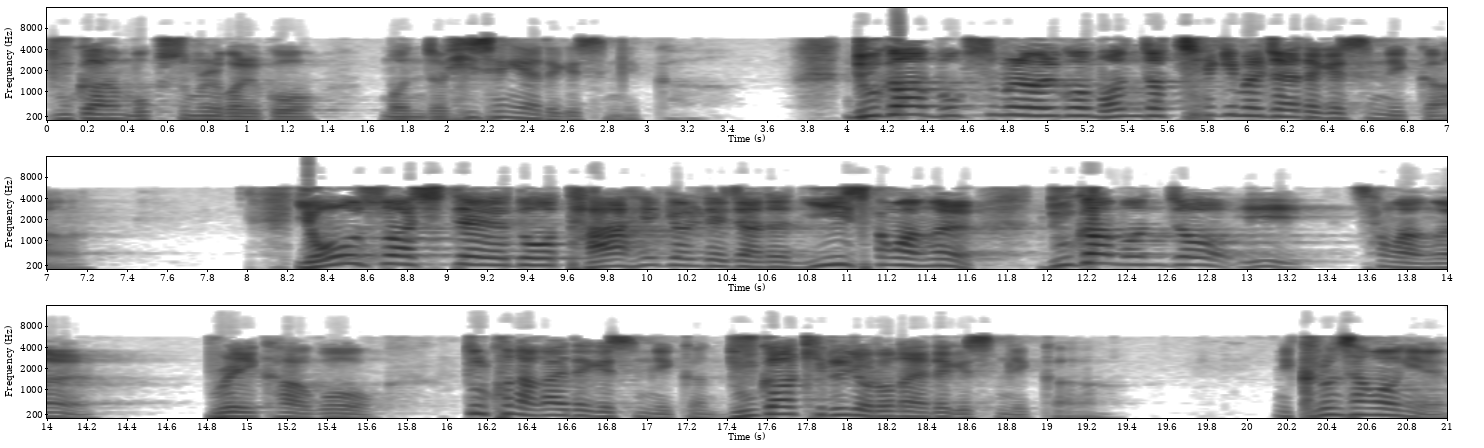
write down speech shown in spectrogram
누가 목숨을 걸고 먼저 희생해야 되겠습니까? 누가 목숨을 걸고 먼저 책임을 져야 되겠습니까? 여호수아 시대에도 다 해결되지 않은 이 상황을 누가 먼저 이 상황을 브레이크하고 뚫고 나가야 되겠습니까? 누가 길을 열어놔야 되겠습니까? 그런 상황이에요.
